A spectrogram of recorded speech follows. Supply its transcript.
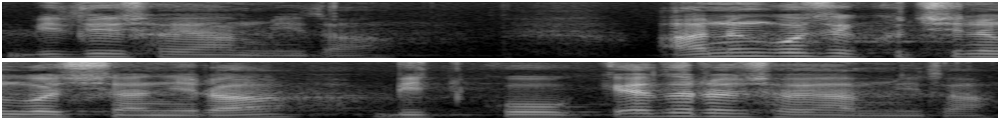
믿으셔야 합니다. 아는 것에 그치는 것이 아니라 믿고 깨달으셔야 합니다.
